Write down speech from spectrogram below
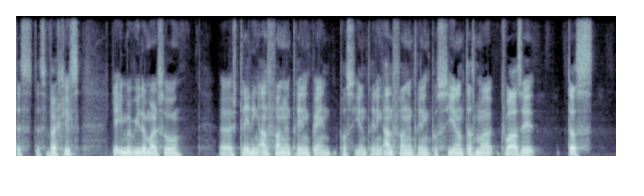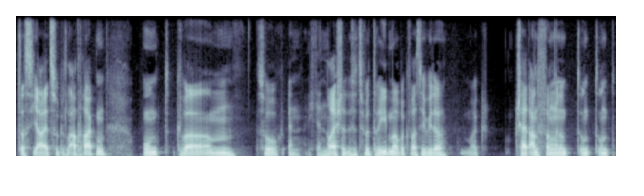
des, des Wöchels ja immer wieder mal so äh, Training anfangen, Training beenden, pausieren, Training anfangen, Training pausieren und dass man quasi das, das Jahr jetzt so ein bisschen abhaken und quasi ähm, so, ein, nicht ein Neustart ist jetzt übertrieben, aber quasi wieder mal gescheit anfangen und, und, und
